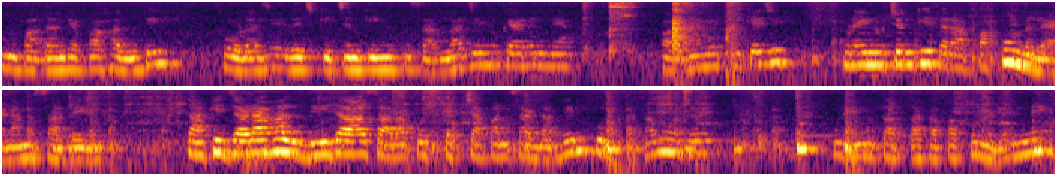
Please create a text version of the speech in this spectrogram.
ਹੁਣ ਪਾ ਦਾਂਗੇ ਆਪਾਂ ਹਲਦੀ ਥੋੜਾ ਜਿਹਾ ਇਹਦੇ ਵਿੱਚ ਕਿਚਨ ਕਿੰਗ ਮਸਾਲਾ ਜਿਹਨੂੰ ਕਹਿ ਦਿੰਦੇ ਆ ਪਾ ਦਾਂਗੇ, ਠੀਕ ਹੈ ਜੀ। ਹੁਣ ਇਹਨੂੰ ਚੰਗੀ ਤਰ੍ਹਾਂ ਆਪਾਂ ਭੁੰਨ ਲੈਣਾ ਮਸਾਲੇ ਨੂੰ, ਤਾਂ ਕਿ ਜਿਹੜਾ ਹਲਦੀ ਦਾ ਸਾਰਾ ਕੁਝ ਕੱਚਾਪਨ ਸਾਡਾ ਬਿਲਕੁਲ ਖਤਮ ਹੋ ਜਾਵੇ। ਹੁਣ ਇਹਨੂੰ ਤਦ ਤੱਕ ਆਪਾਂ ਭੁੰਨ ਲੈਂਦੇ ਹਾਂ।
